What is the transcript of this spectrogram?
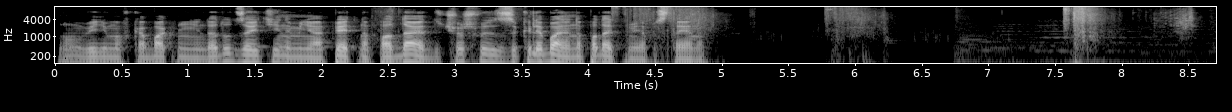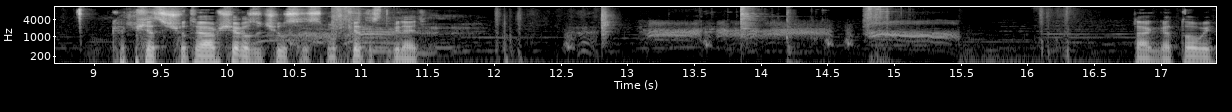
Ну, видимо, в кабак мне не дадут зайти, на меня опять нападают. Да что ж вы заколебали нападать на меня постоянно? Капец, что-то я вообще разучился с мушкета стрелять. Так, готовый.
